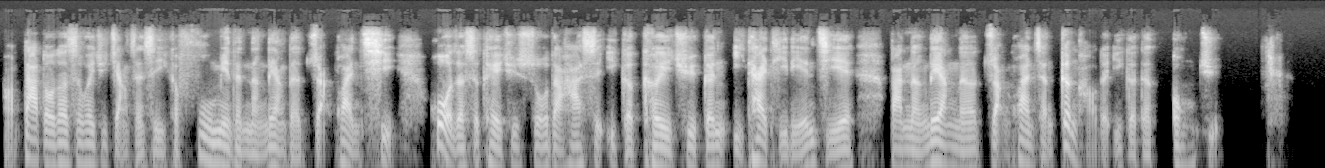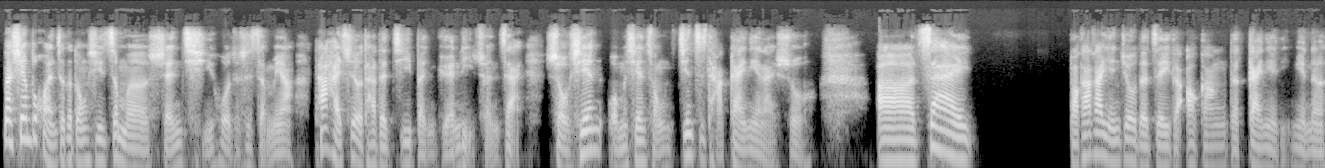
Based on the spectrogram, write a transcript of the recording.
啊大多都是会去讲成是一个负面的能量的转换器，或者是可以去说到它是一个可以去跟以太体连接，把能量呢转换成更好的一个的工具。那先不管这个东西这么神奇或者是怎么样，它还是有它的基本原理存在。首先，我们先从金字塔概念来说，啊、在宝咖咖研究的这个奥纲的概念里面呢，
